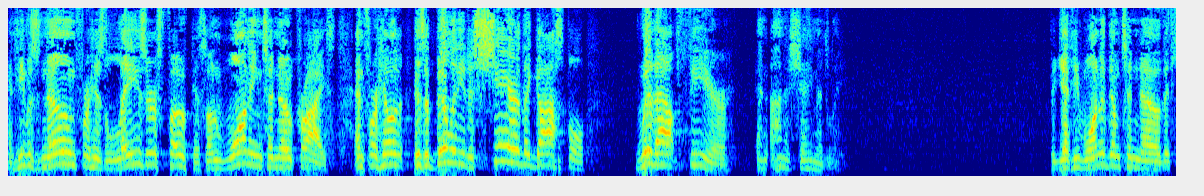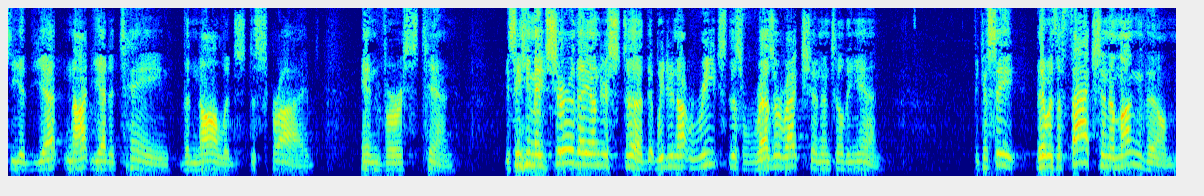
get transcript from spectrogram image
And he was known for his laser focus on wanting to know Christ and for his ability to share the gospel without fear and unashamedly. But yet he wanted them to know that he had yet not yet attained the knowledge described in verse 10. You see, he made sure they understood that we do not reach this resurrection until the end. Because, see, there was a faction among them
